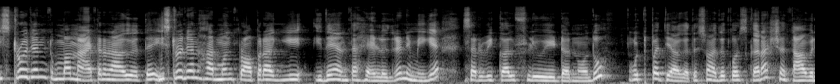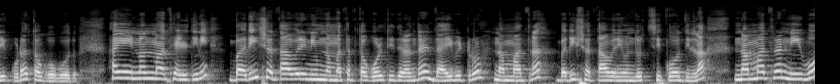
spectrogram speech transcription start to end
ಈಸ್ಟ್ರೋಜನ್ ತುಂಬ ಮ್ಯಾಟರ್ ಆಗುತ್ತೆ. ಈಸ್ಟ್ರೋಜನ್ ಹಾರ್ಮೋನ್ ಪ್ರಾಪರ್ ಆಗಿ ಇದೆ ಅಂತ ಹೇಳಿದ್ರೆ ನಿಮಗೆ ಸರ್ವಿಕಲ್ ಫ್ಲೂಯಿಡ್ ಅನ್ನೋದು ಉತ್ಪತ್ತಿ ಆಗುತ್ತೆ. ಸೊ ಅದಕ್ಕೋಸ್ಕರ ಶತಾವರಿ ಕೂಡ ತಗೋಬೋದು. ಹಾಗೆ ಇನ್ನೊಂದು ಮಾತು ಹೇಳ್ತೀನಿ. ಬರೀ ಶತಾವರಿ ನೀವು ನಮ್ಮ ಹತ್ರ ತೊಗೊಳ್ತಿದ್ದೀರ ಅಂದರೆ ದಯವಿಟ್ಟು ನಮ್ಮ ಹತ್ರ ಬರೀ ಶತಾವರಿ ಒಂದು ಸಿಗೋದಿಲ್ಲ. ನಮ್ಮ ಹತ್ರ ನೀವು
